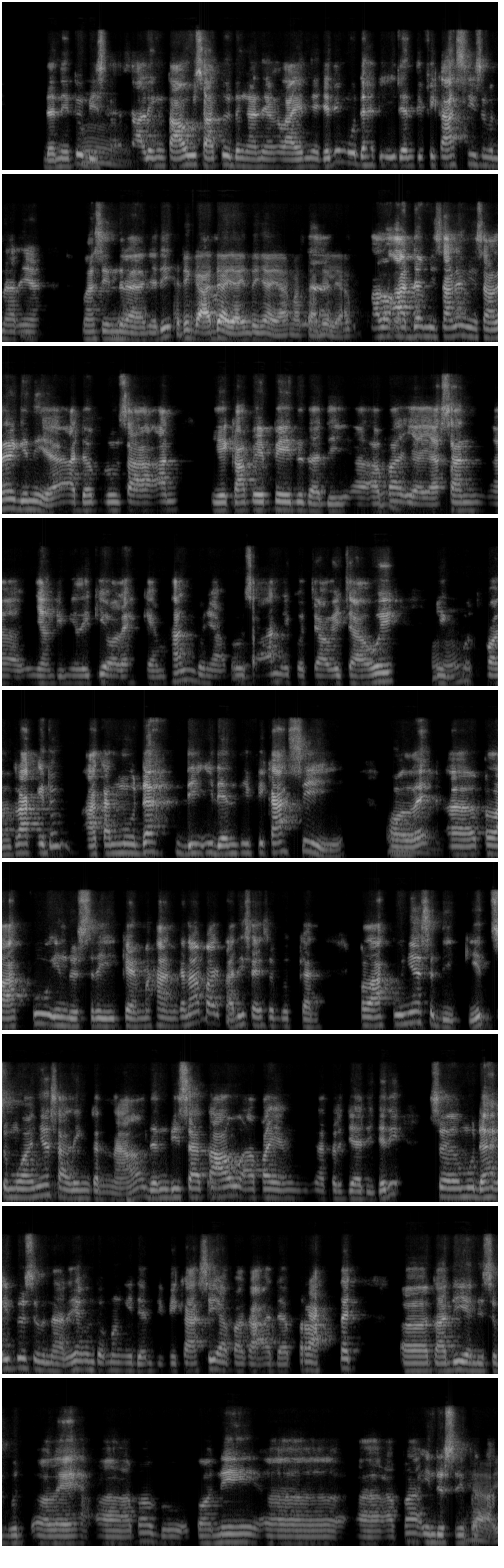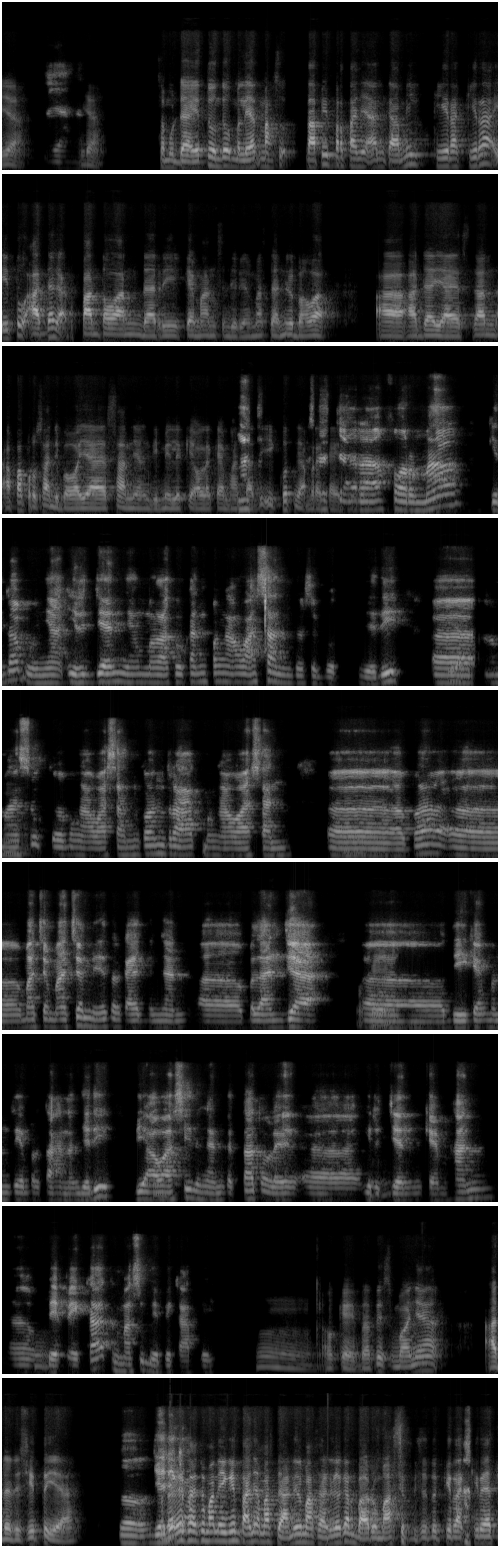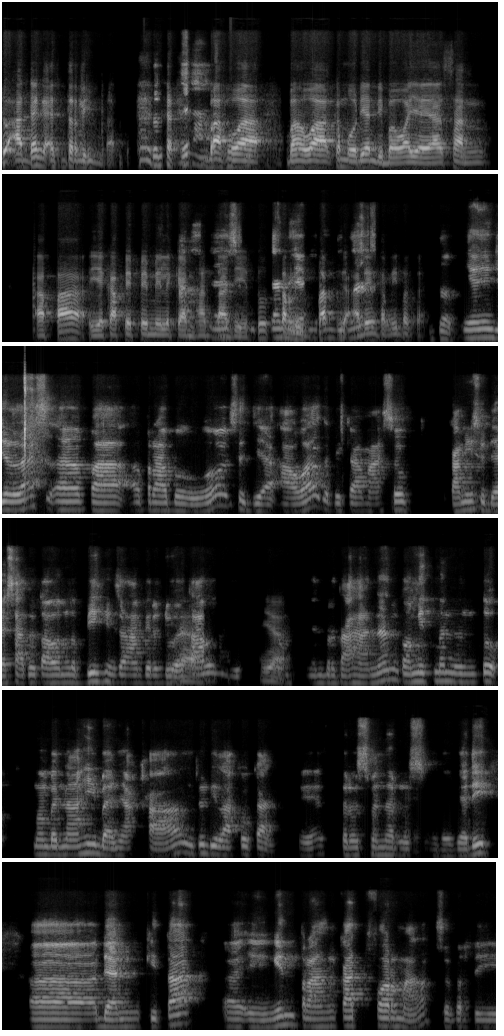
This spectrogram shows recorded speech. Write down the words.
dan itu hmm. bisa saling tahu satu dengan yang lainnya jadi mudah diidentifikasi sebenarnya Mas Indra. Jadi jadi nggak ada ya intinya ya Mas Daniel ya. Kalau ada misalnya misalnya gini ya, ada perusahaan YKPP itu tadi uh, apa hmm. yayasan uh, yang dimiliki oleh Kemhan punya perusahaan ikut cawe-cawe hmm. ikut kontrak itu akan mudah diidentifikasi hmm. oleh uh, pelaku industri Kemhan. Kenapa tadi saya sebutkan pelakunya sedikit, semuanya saling kenal dan bisa tahu apa yang terjadi. Jadi semudah itu sebenarnya untuk mengidentifikasi apakah ada praktek uh, tadi yang disebut oleh uh, apa Bu Koni uh, uh, apa industri ya, ya, ya. Semudah itu untuk melihat maksud. Tapi pertanyaan kami, kira-kira itu ada nggak pantauan dari Kemhan sendiri, Mas Daniel, bahwa uh, ada yayasan apa perusahaan di bawah yayasan yang dimiliki oleh Kemhan nah, tadi ikut nggak mereka? Secara itu? formal kita punya irjen yang melakukan pengawasan tersebut. Jadi uh, ya. termasuk ke pengawasan kontrak, pengawasan uh, apa uh, macam-macam ya terkait dengan uh, belanja okay. uh, di Kementerian Pertahanan. Jadi diawasi hmm. dengan ketat oleh uh, Irjen Kemhan, uh, BPK termasuk BPKP. Hmm, Oke, okay. berarti semuanya ada di situ ya. Tuh, jadi kan, saya cuma ingin tanya Mas Daniel, Mas Daniel kan baru masuk di situ. Kira-kira itu ada nggak yang terlibat? Ya. bahwa bahwa kemudian di bawah yayasan apa ya KPP milik Kemhan tadi itu ya, terlibat nggak ada yang terlibat kan? Yang jelas uh, Pak Prabowo sejak awal ketika masuk kami sudah satu tahun lebih misal hampir dua ya. tahun ya. dan pertahanan komitmen untuk membenahi banyak hal itu dilakukan ya terus menerus gitu. jadi uh, dan kita uh, ingin perangkat formal seperti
